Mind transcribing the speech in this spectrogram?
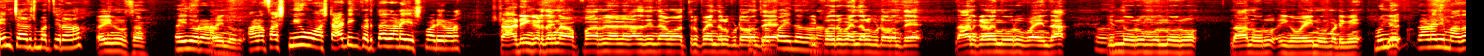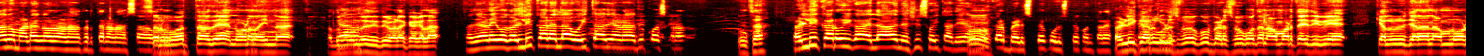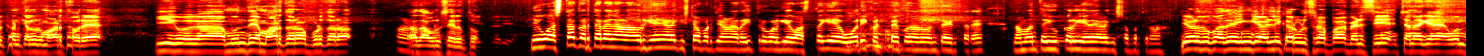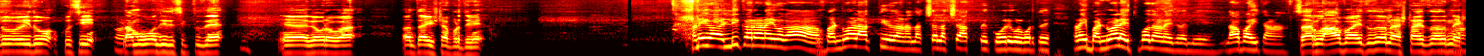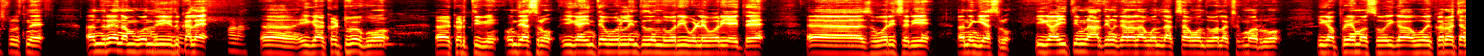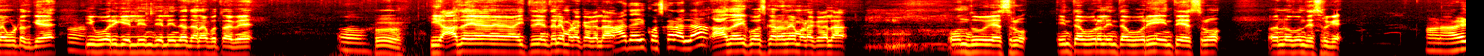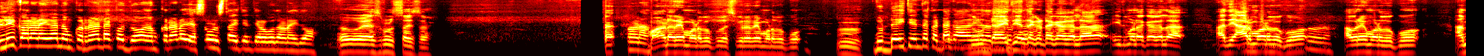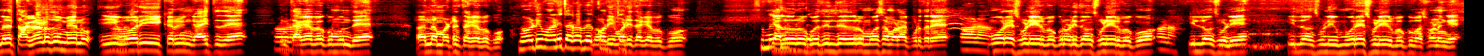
ಏನು ಚಾರ್ಜ್ ಮಾಡ್ತೀರಾ ಅಣ್ಣ ಐನೂರು ಸರ್. ಐನೂರ ಅಣ್ಣ. ಅಣ್ಣ ಫಸ್ಟ್ ನೀವು ಸ್ಟಾರ್ಟಿಂಗ್ ಕಟ್ಟಾಗ ಅಣ್ಣ ಎಷ್ಟು ಮಾಡಿರೋಣ ಸ್ಟಾರ್ಟಿಂಗ್ ಕಟ್ಟಿದಾಗ ನಮ್ಮ ಅಪ್ಪ ಕಾಲದಿಂದ ಹತ್ತು ಬಿಟ್ಟವ್ರಂತೆ. ರೂಪಾಯಿಂದ ನೋಡೋಣ. ಇಪ್ಪತ್ತು ರೂಪಾಯಿಂದಲೂ ಬಿಟ್ಟವ್ರಂತೆ. ನಾನು ಕಣ ನೂರು ರೂಪಾಯಿಂದ ಇನ್ನೂರು ಮುನ್ನೂರು ನಾನೂರು ಈಗ ಐನೂರು ಮಾಡಿವಿ. ಮುಂದೆ ಅಣ್ಣ ನಿಮ್ಮ ಮಗನೂ ಮಾಡಂಗ ಅಣ್ಣ ಸರ್ ಓದ್ತದೆ ನೋಡೋಣ ಇನ್ನ. ಅದು ಮುಂದೆ ಇದು ಹೇಳಕ್ಕಾಗಲ್ಲ. ಅದೇ ಅಣ್ಣ ಇವಾಗ ಹಳ್ಳಿ ಕಾರ್ ಎಲ್ಲ ಹೋಯ್ತಾ ಇದೆ ಅಣ್ಣ ಅದಕ್ಕೋಸ್ಕರ. ಸರ್? ಹಳ್ಳಿ ಕಾರು ಈಗ ಎಲ್ಲ ನಶಿಸ್ ಹೋಯ್ತಾ ಇದೆ. ಹಳ್ಳಿ ಕಾರ್ ಬೆಳೆಸ್ಬೇಕು ಉಳಿಸ್ಬೇಕು ಅಂತಾರೆ. ಹಳ್ಳಿ ಕಾರು ಉಳಿಸ್ಬೇಕು ಬೆಳೆಸ್ಬೇಕು ಅಂತ ನಾವು ಮಾಡ್ತಾ ಇದೀವಿ. ಕೆಲವರು ಜನ ನಮ್ ನೋಡ್ಕೊಂಡು ಕೆಲವರು ಮಾಡ್ತಾವ್ರೆ. ಇವಾಗ ಮುಂದೆ ಮಾಡ್ತಾರೋ ಬಿಡ್ತಾರೋ ಅದು ಅವ್ರಿಗೆ ಸೇರುತ್ತೆ. ಈಗ ಹೊಸ್ತ ಕಟ್ತಾರೆ ನಾನು ಅವ್ರಿಗೆ ಏನು ಹೇಳಕ್ ಇಷ್ಟಪಡ್ತೀನಿ ಅಣ್ಣ? ರೈತರುಗಳಿಗೆ ಹೊಸ್ತಾಗೆ ಓರಿ ಕಟ್ಟಬೇಕು ನಾನು ಅಂತ ಇರ್ತಾರೆ ನಮ್ಮಂತ ಯುವಕರಿಗೆ ಏನು ಹೇಳಕ್ ಇಷ್ಟಪಡ್ತೀನಿ ಅಣ್ಣ? ಹೇಳ್ಬೇಕು ಅದೇ ಹಿಂಗೆ ಹಳ್ಳಿ ಕಾರು ಉಳಿಸ್ರಪ್ಪ ಬೆಳೆಸಿ ಚೆನ್ನಾಗೆ ಒಂದು ಇದು ಖುಷಿ. ನಮಗೂ ಒಂದು ಇದು ಸಿಗ್ತದೆ ಆ, ಗೌರವ ಅಂತ ಇಷ್ಟಪಡ್ತೀವಿ. ಅಣ್ಣ ಈಗ ಹಳ್ಳಿ ಕಾರಣ ಇವಾಗ ಬಂಡವಾಳ ಹಾಕ್ತೀವಿ ಅಣ್ಣ ಲಕ್ಷ ಲಕ್ಷ ಹಾಕ್ಬೇಕು ಓರಿಗಳು ಬರ್ತದೆ ಅಣ್ಣ ಈ ಬಂಡವಾಳ ಎತ್ಬೋದು ಅಣ್ಣ ಇದರಲ್ಲಿ? ಲಾಭ ಆಯ್ತಣ್ಣ ಅಣ್ಣ? ಸರ್ ಲಾಭ ಆಯ್ತದ ನಷ್ಟ ಆಯ್ತದ ನೆಕ್ಸ್ಟ್ ಪ್ರಶ್ನೆ. ಅಂದ್ರೆ ನಮ್ಗೊಂದು ಇದು ಕಲೆ. ಈಗ ಕಟ್ಟಬೇಕು ಕಟ್ತೀವಿ. ಒಂದು ಹೆಸರು. ಈಗ ಇಂಥ ಊರಲ್ಲಿ ಇಂಥದ್ದೊಂದು ವರಿ ಒಳ್ಳೆ ವರಿ ಐತೆ. ಹೊರಿ ವರಿ ಸರಿ ಅನ್ನಂಗೆ ಹೆಸರು. ಈಗ ಐದು ತಿಂಗಳು ಆರು ತಿಂಗಳು ಕರಲ್ಲ ಒಂದು ಲಕ್ಷ ಒಂದೂವರೆ ಲಕ್ಷಕ್ಕೆ ಮಾರು ಈಗ ಪ್ರೇಮಸ್ಸು ಈಗ ಕರುವ ಕರು ಚೆನ್ನಾಗಿ ಹುಟ್ಟೋದಕ್ಕೆ ಈ ಊರಿಗೆ ಎಲ್ಲಿಂದ ಎಲ್ಲಿಂದ ದನ ಬರ್ತವೆ? ಹ್ಞೂ ಹ್ಮ್. ಈಗ ಆದಾಯ ಐತದೆ ಅಂತಲೇ ಮಾಡೋಕ್ಕಾಗಲ್ಲ. ಆದಾಯಕ್ಕೋಸ್ಕರ ಅಲ್ಲ? ಆದಾಯಕ್ಕೋಸ್ಕರನೇ ಮಾಡೋಕ್ಕಾಗಲ್ಲ. ಒಂದು ಹೆಸರು. ಇಂಥ ಊರಲ್ಲಿ ಇಂಥ ಊರಿ ಇಂಥ ಹೆಸರು ಅನ್ನೋದೊಂದು ಹೆಸರಿಗೆ. ಅಣ್ಣ ಹಳ್ಳಿ ಕಾರಣ ಈಗ ನಮ್ಮ ಕರ್ನಾಟಕದ್ದು ನಮ್ಮ ಕರ್ನಾಟಕ ಹೆಸರು ಉಳಿಸ್ತಾ ಐತಿ ಅಂತ ಹೇಳ್ಬೋದು ಅಣ್ಣ ಇದು ಹೆಸರು ಉಳಿಸ್ತಾ ಸರ್ ಮಾಡರೇ ಮಾಡ್ಬೇಕು ಮಾಡಬೇಕು ಹಸಿರೇ ಮಾಡ್ಬೇಕು. ಹ್ಮ್. ದುಡ್ಡು ಐತಿ ಅಂತ ಕಟ್ಟಕ್ ದುಡ್ಡು ಐತಿ ಅಂತ ಕಟ್ಟಕ್ಕಾಗಲ್ಲ ಇದು ಮಾಡಕ್ಕಾಗಲ್ಲ ಅದ್ ಯಾರು ಮಾಡಬೇಕು? ಅವರೇ ಮಾಡ್ಬೇಕು. ಆಮೇಲೆ ತಗೊಳೋದು ಮೇನು. ಈ ಓರಿ ಈ ಕರು ಹಿಂಗೆ ಆಯ್ತದೆ. ಹಿಂಗೆ ತಗೋಬೇಕು ಮುಂದೆ. ಅನ್ನ ಮಟ್ಟಕ್ ತಗೋಬೇಕು. ನೋಡಿ ಮಾಡಿ ತಗೋಬೇಕು ನೋಡಿ ಮಾಡಿ ತಗೋಬೇಕು. ಕೆಲವರು ಗೊತ್ತಿಲ್ದಿದ್ರು ಮೋಸ ಮಾಡಾಕ್ ಬಿಡ್ತಾರೆ ಮೂರೇ ಸುಳಿ ಇರ್ಬೇಕು ನೋಡಿ ಇದೊಂದ್ ಸುಳಿ ಇರ್ಬೇಕು. ಇಲ್ಲೊಂದ್ ಸುಳಿ ಇಲ್ಲೊಂದ್ ಸುಳಿ ಮೂರೇ ಸುಳಿ ಇರ್ಬೇಕು ಬಸವಣ್ಣಂಗೆ.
